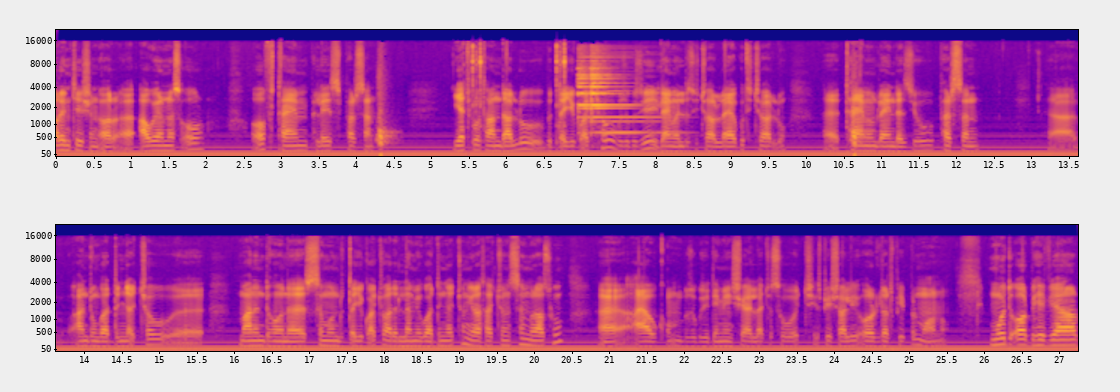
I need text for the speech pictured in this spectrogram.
orientation or awareness or of time place person የት ቦታ እንዳሉ ብትጠይቋቸው ብዙ ጊዜ ላይመልሱ ይችላሉ፣ ላያውቁት ይችላሉ። time ም ላይ እንደዚሁ person አንዱን ጓደኛቸው ማን እንደሆነ ስሙን ብትጠይቋቸው አይደለም የጓደኛቸውን የራሳቸውን ስም ራሱ አያውቁም። ብዙ ጊዜ dementia ያላቸው ሰዎች specially older people ማለት ነው። mood or behavioral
